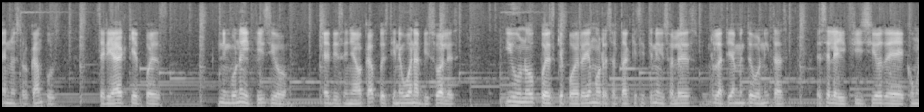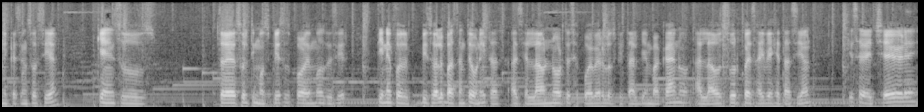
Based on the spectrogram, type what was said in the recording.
en nuestro campus sería que pues ningún edificio diseñado acá pues tiene buenas visuales y uno pues que podríamos resaltar que sí tiene visuales relativamente bonitas es el edificio de comunicación social que en sus tres últimos pisos podemos decir tiene pues visuales bastante bonitas hacia el lado norte se puede ver el hospital bien bacano al lado sur pues hay vegetación que se ve chévere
